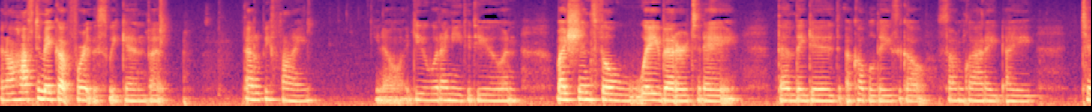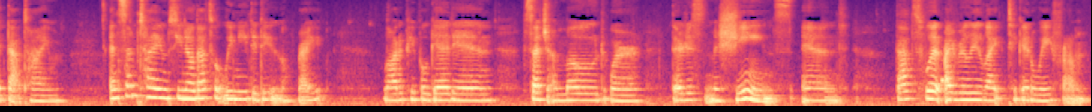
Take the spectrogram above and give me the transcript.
And I'll have to make up for it this weekend, but that'll be fine. You know, I do what I need to do, and my shins feel way better today than they did a couple days ago. So I'm glad I, I took that time. And sometimes, you know, that's what we need to do, right? A lot of people get in such a mode where they're just machines and that's what I really like to get away from.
